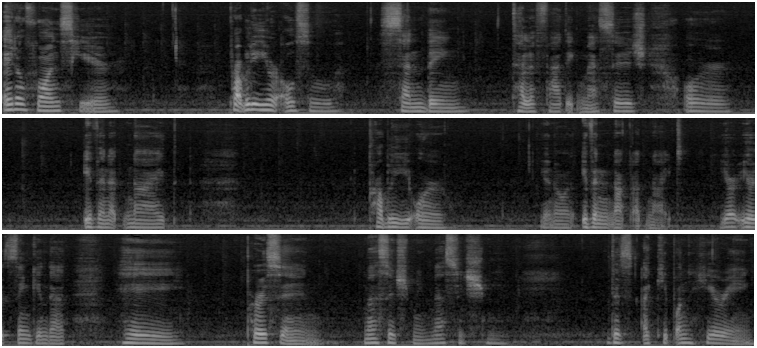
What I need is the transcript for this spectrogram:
Eight of Wands here. Probably you're also sending telepathic message or even at night probably or you know even not at night. You're you're thinking that hey person message me message me. This i keep on hearing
